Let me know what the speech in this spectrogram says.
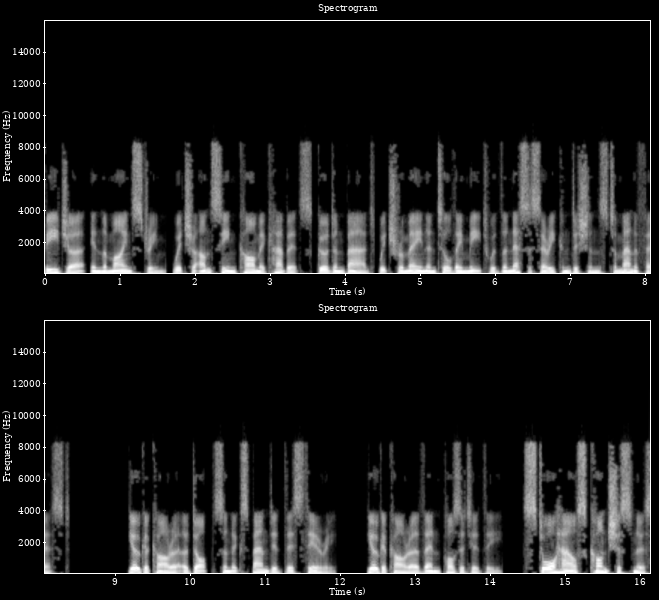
bija in the mind stream, which are unseen karmic habits good and bad which remain until they meet with the necessary conditions to manifest. Yogacara adopts and expanded this theory. Yogacara then posited the storehouse consciousness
